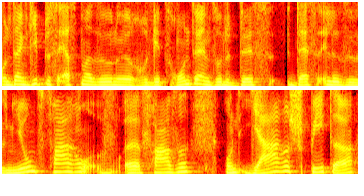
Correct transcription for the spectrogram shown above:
Und dann gibt es erstmal so eine, geht's runter in so eine Des Desillusionierungsphase und Jahre später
